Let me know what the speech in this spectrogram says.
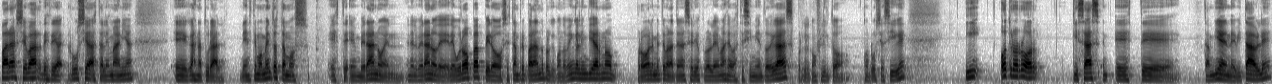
para llevar desde Rusia hasta Alemania eh, gas natural. En este momento estamos este, en verano, en, el verano de, Europa, pero se están preparando porque cuando venga el invierno probablemente van a tener serios problemas de abastecimiento de gas, porque el conflicto con Rusia sigue. Y otro error, quizás este, también evitable,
